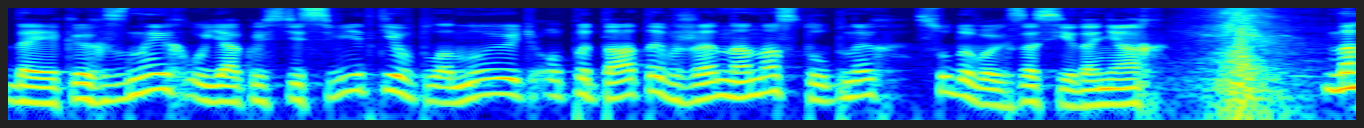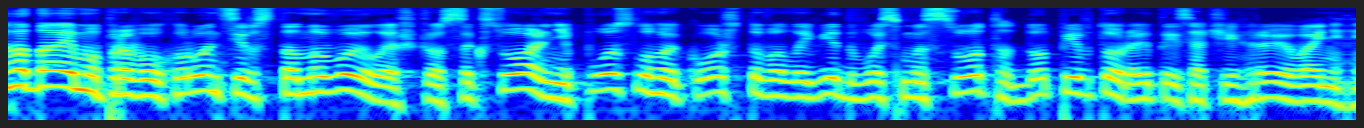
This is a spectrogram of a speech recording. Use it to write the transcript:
Деяких з них у якості свідків планують опитати вже на наступних судових засіданнях. Нагадаємо, правоохоронці встановили, що сексуальні послуги коштували від 800 до півтори тисячі гривень,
